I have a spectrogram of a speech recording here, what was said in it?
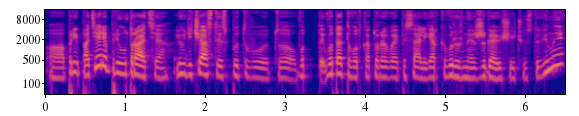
А, при потере, при утрате люди часто испытывают э, вот, вот это вот, которое вы описали, ярко выраженное сжигающее чувство вины,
